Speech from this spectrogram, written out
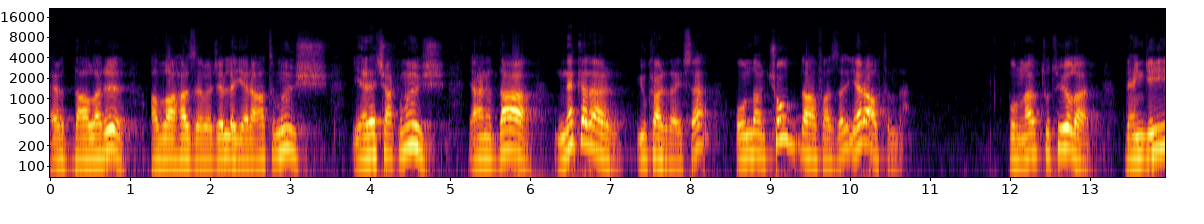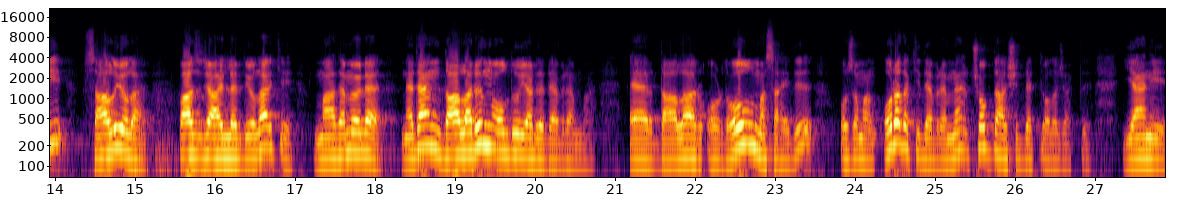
Evet dağları Allah Azze ve Celle yere atmış, yere çakmış. Yani dağ ne kadar yukarıdaysa ondan çok daha fazla yer altında. Bunlar tutuyorlar. Dengeyi sağlıyorlar. Bazı cahiller diyorlar ki madem öyle neden dağların olduğu yerde deprem var? Eğer dağlar orada olmasaydı o zaman oradaki depremler çok daha şiddetli olacaktı. Yani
